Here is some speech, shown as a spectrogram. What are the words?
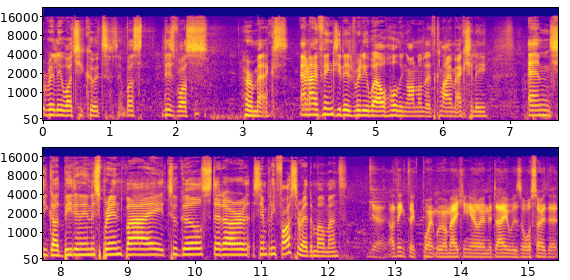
really what she could. It was this was her max, and I think she did really well holding on on that climb actually. And she got beaten in the sprint by two girls that are simply faster at the moment. Yeah, I think the point we were making earlier in the day was also that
